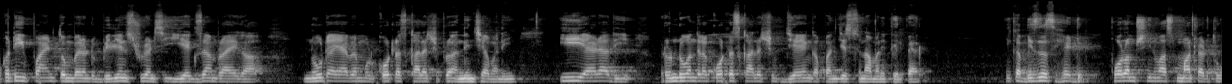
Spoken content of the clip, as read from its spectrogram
ఒకటి పాయింట్ తొంభై రెండు బిలియన్ స్టూడెంట్స్ ఈ ఎగ్జామ్ రాయగా నూట యాభై మూడు కోట్ల స్కాలర్షిప్లు అందించామని ఈ ఏడాది రెండు వందల కోట్ల స్కాలర్షిప్ ధ్యేయంగా పనిచేస్తున్నామని తెలిపారు. ఇక బిజినెస్ హెడ్ పోలం శ్రీనివాస్ మాట్లాడుతూ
